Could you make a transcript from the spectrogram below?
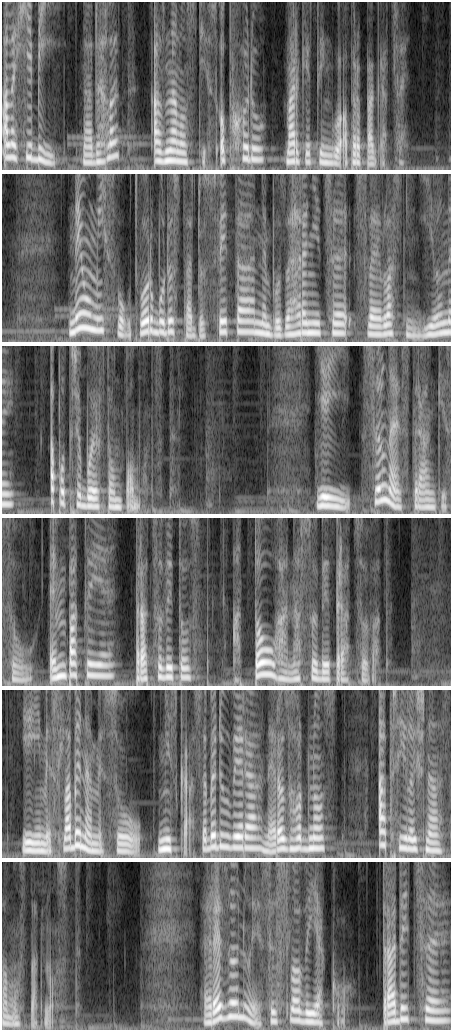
Ale chybí nadhled a znalosti z obchodu, marketingu a propagace. Neumí svou tvorbu dostat do světa nebo za hranice své vlastní dílny a potřebuje v tom pomoct. Její silné stránky jsou empatie, pracovitost a touha na sobě pracovat. Jejími slabinami jsou nízká sebedůvěra, nerozhodnost a přílišná samostatnost. Rezonuje se slovy jako tradice,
